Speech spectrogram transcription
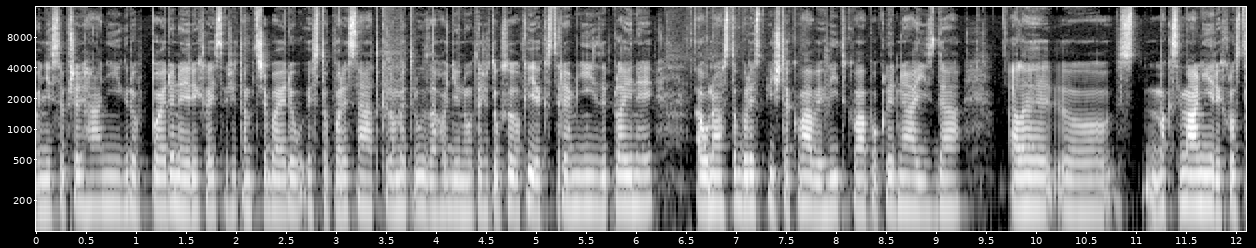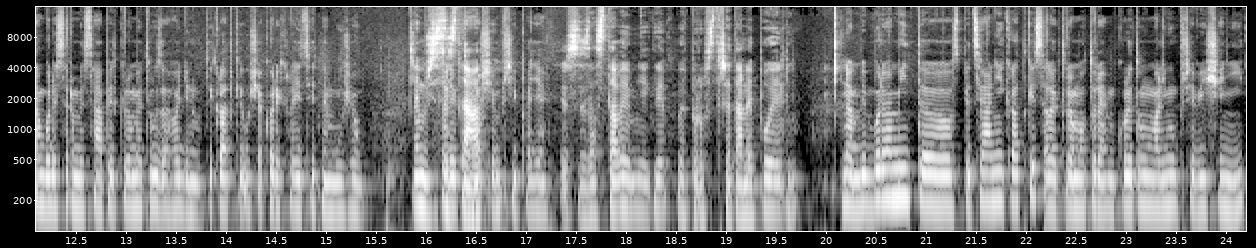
oni se předhání, kdo pojede nejrychleji, takže tam třeba jedou i 150 km za hodinu, takže to jsou takové extrémní zipliny a u nás to bude spíš taková vyhlídková poklidná jízda, ale uh, maximální rychlost tam bude 75 km za hodinu. Ty kladky už jako rychleji jít nemůžou. Nemůže se stát. v našem případě. Že se zastavím někde ve prostřed a nepojedu. No, my budeme mít uh, speciální kladky s elektromotorem kvůli tomu malému převýšení,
